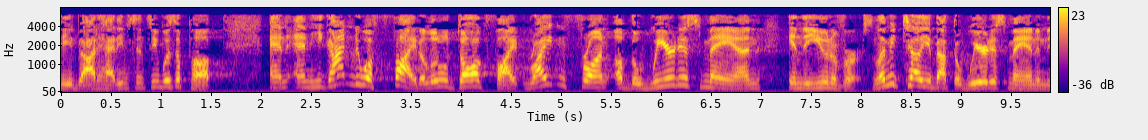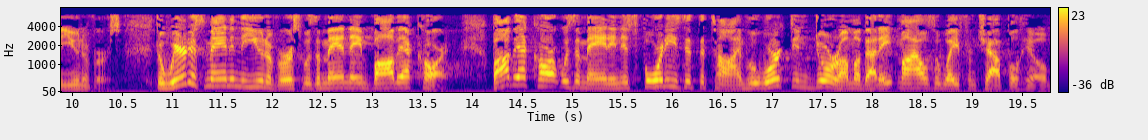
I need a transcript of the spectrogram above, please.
I'd had him since he was a pup and, and he got into a fight, a little dog fight, right in front of the weirdest man in the universe. Let me tell you about the weirdest man in the universe. The weirdest man in the universe was a man named Bob Eckhart. Bob Eckhart was a man in his 40s at the time who worked in Durham, about eight miles away from Chapel Hill.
